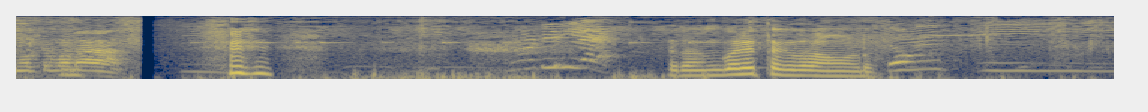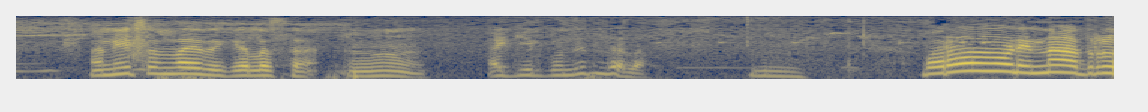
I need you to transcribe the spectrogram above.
ಮೊಟ್ಟ ಬೇಡ ರಂಗೋಲಿ ತೆಗ್ದ ನೋಡು. ನೀ ತಂದ ಇದೆ ಕೆಲಸ. ಹ್ಞೂ ಆಕಿ ಇಲ್ಲಿ ಕುಂದಿದ್ಲಲ್ಲ? ಹ್ಮ್. ಬರೋ ನೋಡಿ ಇನ್ನಾದ್ರು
